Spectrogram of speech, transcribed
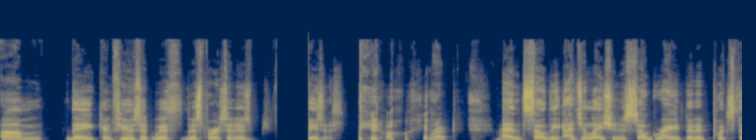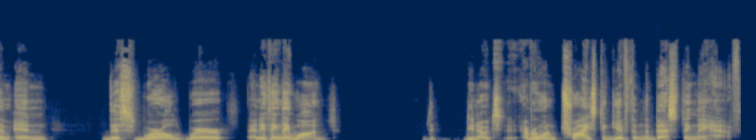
Um, they confuse it with this person is Jesus, you know. Right. And so the adulation is so great that it puts them in this world where anything they want, you know, it's everyone tries to give them the best thing they have.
